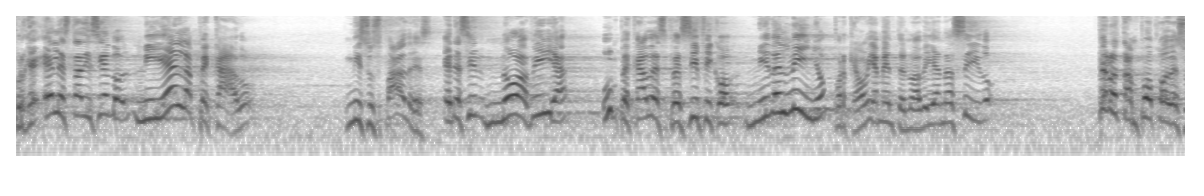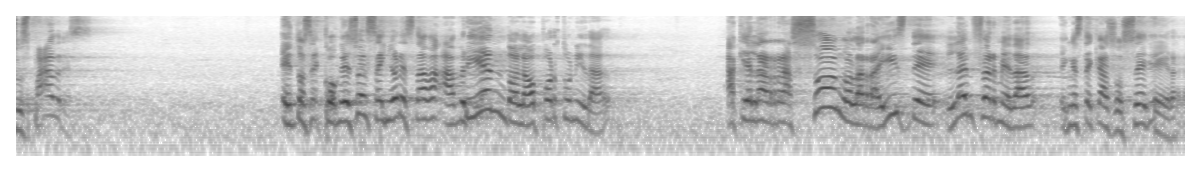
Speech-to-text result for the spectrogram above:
Porque Él está diciendo, ni Él ha pecado, ni sus padres. Es decir, no había un pecado específico ni del niño, porque obviamente no había nacido, pero tampoco de sus padres. Entonces con eso el Señor estaba abriendo la oportunidad a que la razón o la raíz de la enfermedad, en este caso ceguera,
